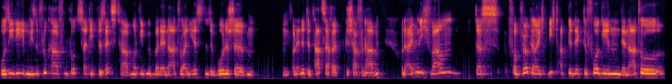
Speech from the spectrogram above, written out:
wo sie eben diesen Flughafen kurzzeitig besetzt haben und gegenüber der NATO eine erste symbolische hm, vollendete Tatsache geschaffen haben. Und eigentlich war das vom Völkerrecht nicht abgedeckte Vorgehen der NATO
